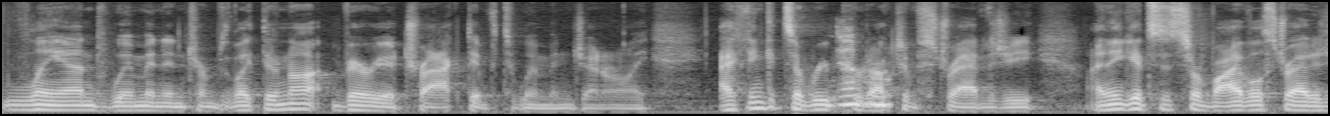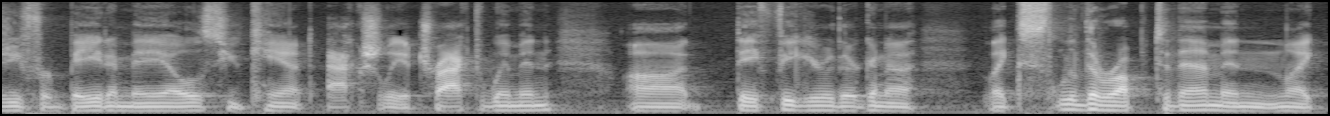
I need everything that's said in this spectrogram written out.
land women in terms of like they're not very attractive to women generally. I think it's a reproductive no. strategy. I think it's a survival strategy for beta males who can't actually attract women. Uh, they figure they're gonna like slither up to them and like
